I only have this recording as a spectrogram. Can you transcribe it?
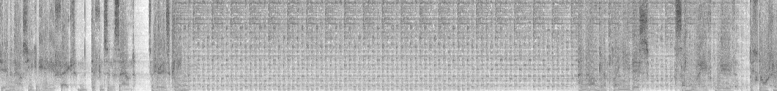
switch it in and out so you can hear the effect and the difference in the sound. So here it is clean. And now I'm going to play you this same wave with distortion.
